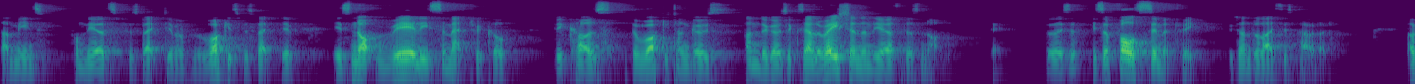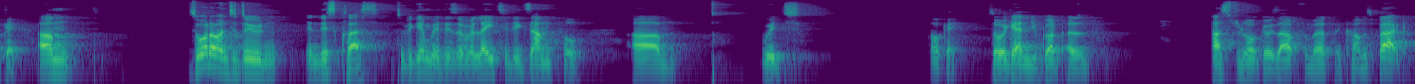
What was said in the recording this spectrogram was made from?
that means from the Earth's perspective and from the rocket's perspective, it's not really symmetrical because the rocket undergoes, undergoes acceleration and the Earth does not. Okay. So a, it's a false symmetry which underlies this paradox. Okay, um, so what I want to do in this class to begin with is a related example um, which, okay, so again you've got an astronaut goes out from Earth and comes back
